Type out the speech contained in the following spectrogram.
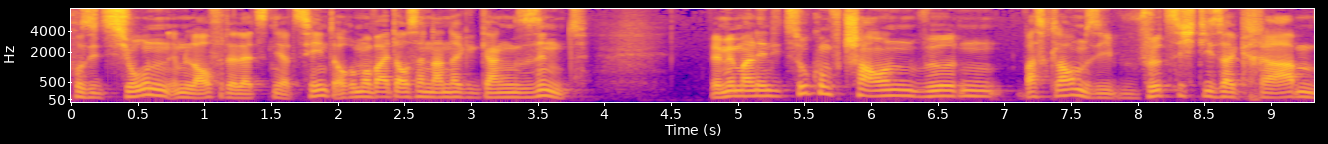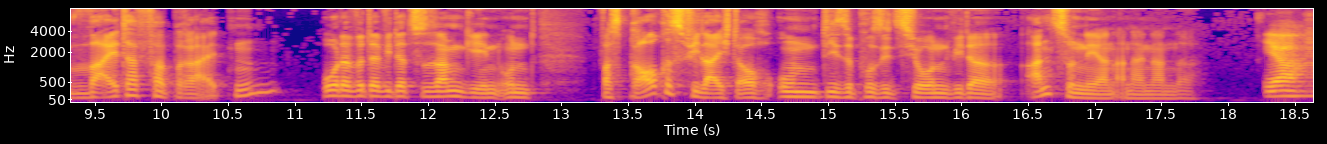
Positionen im Laufe der letzten Jahrzehnte auch immer weiter auseinandergegangen sind. Wenn wir mal in die Zukunft schauen würden, was glauben Sie, wird sich dieser Graben weiter verbreiten oder wird er wieder zusammengehen? Und was braucht es vielleicht auch, um diese Positionen wieder anzunähern aneinander? Ja,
